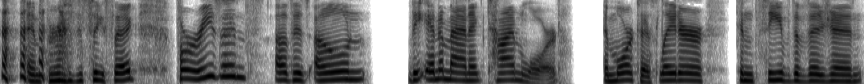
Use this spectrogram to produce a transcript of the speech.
in parentheses thing. For reasons of his own, the enigmatic Time Lord, Immortus, later conceived the vision,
